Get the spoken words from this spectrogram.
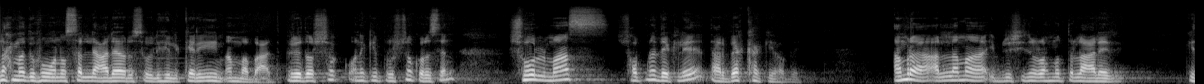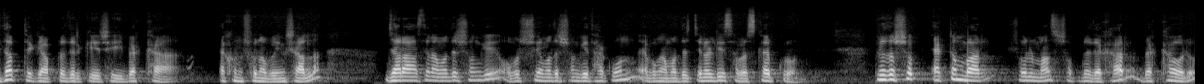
নাহমাদুহু অনুসাল্লা আলা রসুলহিল করিম আম্মাবাদ প্রিয় দর্শক অনেকেই প্রশ্ন করেছেন, শোল মাস স্বপ্নে দেখলে তার ব্যাখ্যা কী হবে? আমরা আল্লামা ইবরিসিন রহমতুল্লাহ আলের কিতাব থেকে আপনাদেরকে সেই ব্যাখ্যা এখন শোনাবো ইনশাআল্লাহ। যারা আছেন আমাদের সঙ্গে, অবশ্যই আমাদের সঙ্গে থাকুন এবং আমাদের চ্যানেলটি সাবস্ক্রাইব করুন। প্রিয় দর্শক, এক নম্বর, শোল মাছ স্বপ্নে দেখার ব্যাখ্যা হলো,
